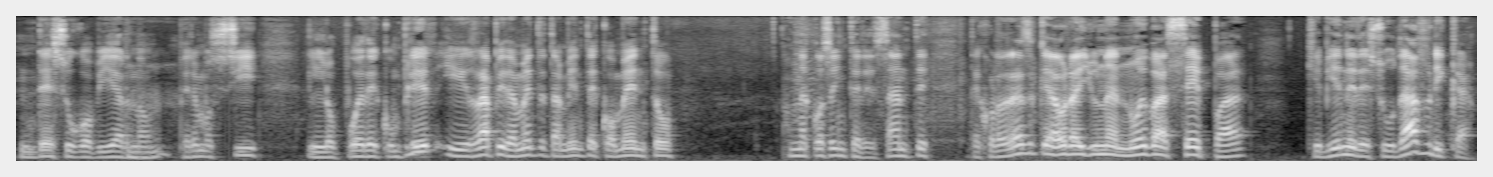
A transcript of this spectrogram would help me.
de su gobierno. Veremos si lo puede cumplir. Y rápidamente también te comento una cosa interesante. Te acordarás que ahora hay una nueva cepa que viene de Sudáfrica.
